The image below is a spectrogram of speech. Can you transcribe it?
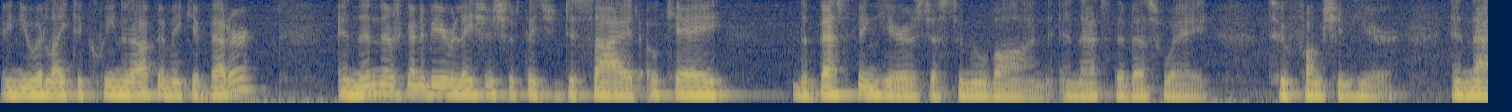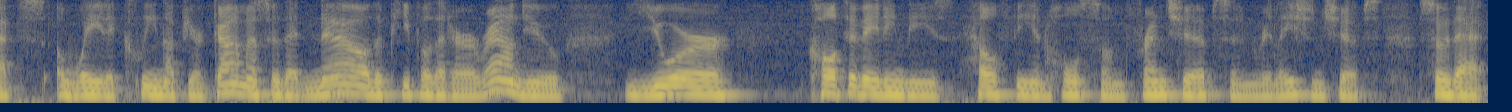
and you would like to clean it up and make it better. And then there's going to be relationships that you decide, okay, the best thing here is just to move on. And that's the best way to function here. And that's a way to clean up your kamma so that now the people that are around you, you're cultivating these healthy and wholesome friendships and relationships so that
